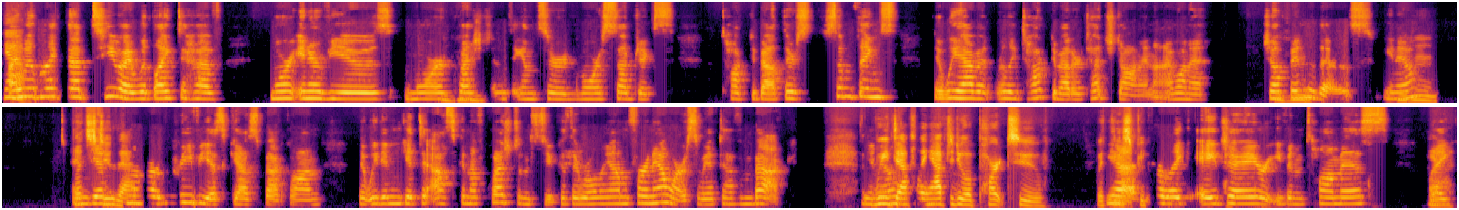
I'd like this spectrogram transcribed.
Yeah. I would like that too. I would like to have more interviews, more mm-hmm. questions answered, more subjects talked about. There's some things that we haven't really talked about or touched on, and I want to jump mm-hmm. into those, you know, mm-hmm. Let's and get do that. some of our previous guests back on that we didn't get to ask enough questions to because they were only on for an hour, so we have to have them back. We know? definitely have to do a part two with yeah, these people, for like AJ or even Thomas. Yeah, like,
